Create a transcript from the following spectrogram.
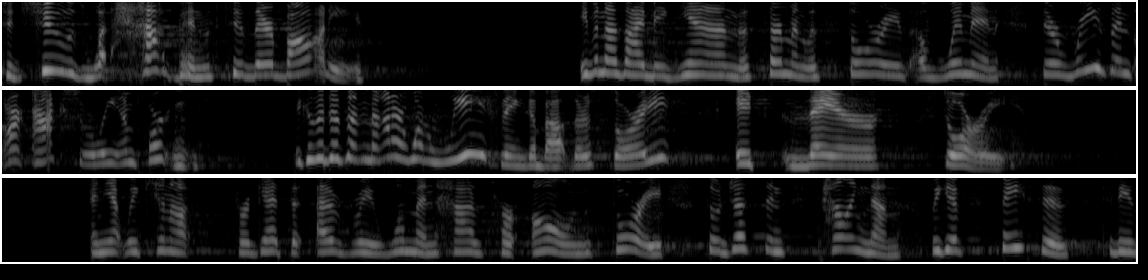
to choose what happens to their bodies. Even as I began the sermon with stories of women, their reasons aren't actually important because it doesn't matter what we think about their story, it's their story. And yet we cannot forget that every woman has her own story. So, just in telling them, we give faces to these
